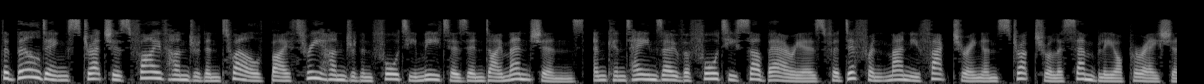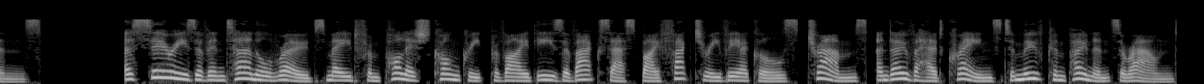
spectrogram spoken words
The building stretches 512 by 340 meters in dimensions, and contains over 40 sub-areas for different manufacturing and structural assembly operations. A series of internal roads made from polished concrete provide ease of access by factory vehicles, trams, and overhead cranes to move components around.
